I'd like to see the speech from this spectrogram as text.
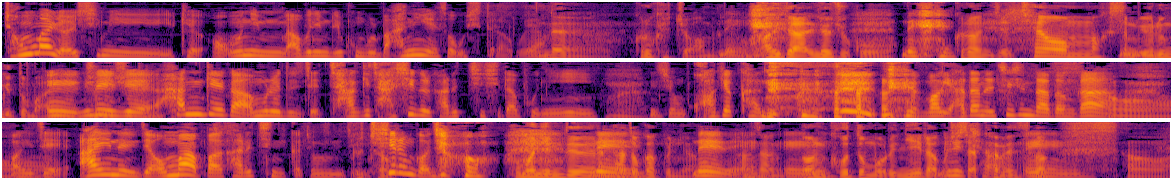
정말 열심히 이렇게 어머님, 아버님들이 공부를 많이 해서 오시더라고요. 네. 그렇겠죠. 아무래도. 네. 아이들 알려주고. 네. 그런 이제 체험 학습 뭐 이런 게 또 많이. 네. 근데 이제 한계가 아무래도 이제 자기 자식을 가르치시다 보니 네. 좀 과격한 네, 막 야단을 치신다던가 어... 막 이제 아이는 이제 엄마 아빠가 가르치니까 좀 싫은 거죠. 부모님들은 네. 다 똑같군요. 네. 네. 항상 네. 넌 그것도 모르니라고 그렇죠. 시작하면서 네. 어...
